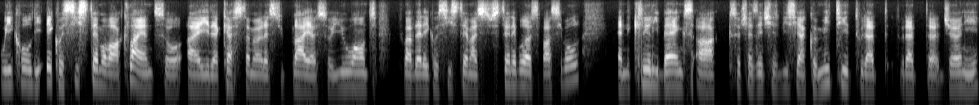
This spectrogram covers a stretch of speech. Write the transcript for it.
we call the ecosystem of our clients, so i.e. the customer, the supplier. So you want to have that ecosystem as sustainable as possible. And clearly banks are, such as HSBC, are committed to that to that uh, journey.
